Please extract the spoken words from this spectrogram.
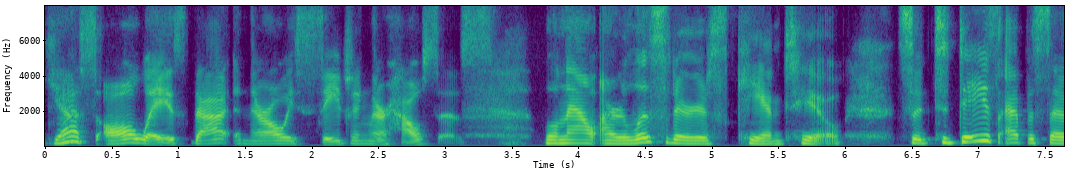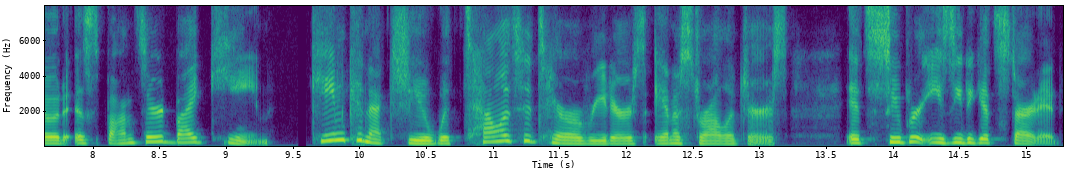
Yes, always. That and they're always saging their houses. Well, now our listeners can too. So today's episode is sponsored by Keen. Keen connects you with talented tarot readers and astrologers. It's super easy to get started.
